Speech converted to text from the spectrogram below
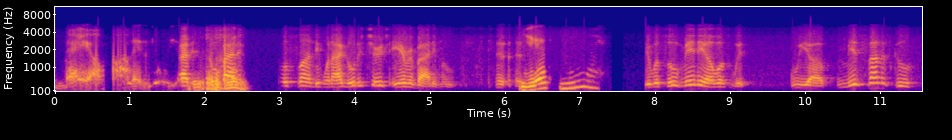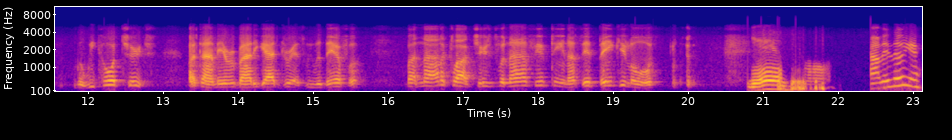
ma'am. Hallelujah. I did nobody on Sunday when I go to church, everybody moves. yes, ma'am. There were so many of us with we uh missed Sunday school, but we caught church. By the time everybody got dressed, we were there for about nine o'clock. Church for nine fifteen. I said, "Thank you, Lord." yes, Lord. Hallelujah.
